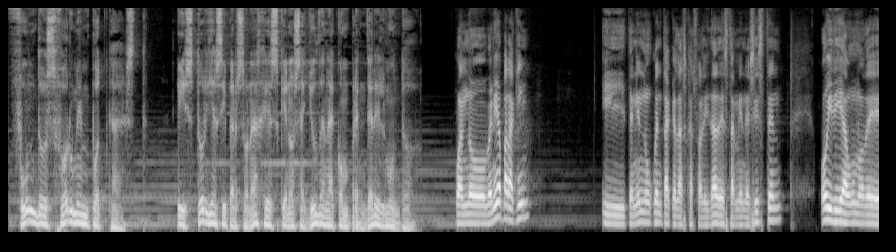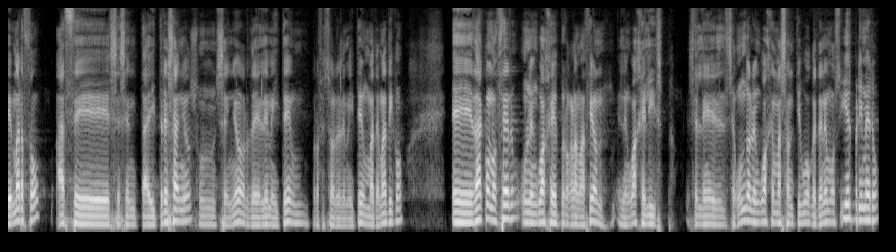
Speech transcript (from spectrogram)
Fundos Forum en Podcast. Historias y personajes que nos ayudan a comprender el mundo. Cuando venía para aquí, y teniendo en cuenta que las casualidades también existen, hoy día 1 de marzo, hace 63 años, un señor del MIT, un profesor del MIT, un matemático, eh, da a conocer un lenguaje de programación, el lenguaje Lisp. Es el, segundo lenguaje más antiguo que tenemos y el primero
